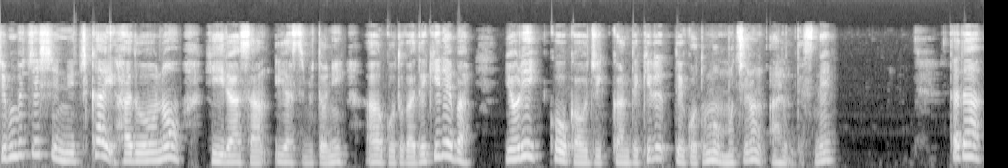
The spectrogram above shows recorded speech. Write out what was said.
自分自身に近い波動のヒーラーさん、癒す人に会うことができれば、より効果を実感できるっていうことももちろんあるんですね。ただ、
